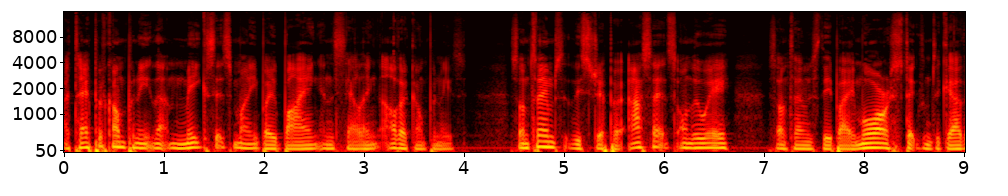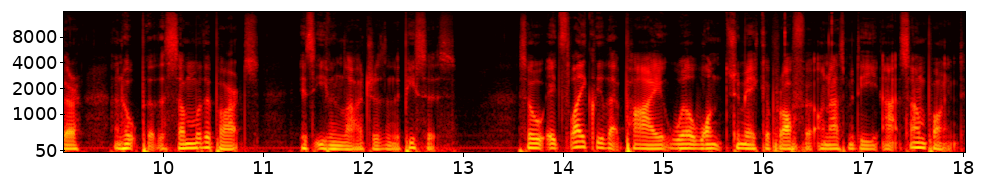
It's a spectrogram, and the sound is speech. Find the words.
a type of company that makes its money by buying and selling other companies. Sometimes they strip out assets on the way, sometimes they buy more, stick them together, and hope that the sum of the parts is even larger than the pieces. So it's likely that PAI will want to make a profit on Asmodee at some point.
